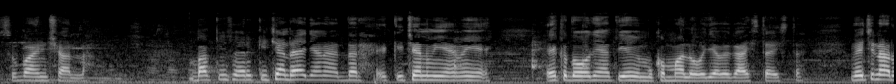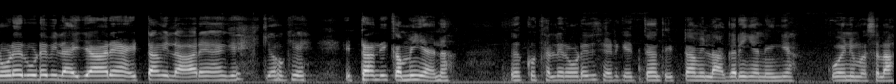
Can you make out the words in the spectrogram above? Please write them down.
ਸਵੇਰ ਇਨਸ਼ਾਅੱਲਾ। ਬਾਕੀ ਫਿਰ ਕਿਚਨ ਰਹਿ ਜਾਣਾ ਇੱਧਰ। ਕਿਚਨ ਵੀ ਐਵੇਂ ਹੈ ਇੱਕ ਦੋ ਦਿਨਾਂ ਤੇ ਇਹ ਵੀ ਮੁਕੰਮਲ ਹੋ ਜਾਵੇਗਾ ਆਹਿਸਤਾ ਆਹਿਸਤਾ ਵਿੱਚ ਨਾ ਰੋੜੇ ਰੂੜੇ ਵੀ ਲਾਈ ਜਾ ਰਹੇ ਆ, ਇੱਟਾਂ ਵੀ ਲਾ ਰਹੇ ਆਂਗੇ ਕਿਉਂਕਿ ਇੱਟਾਂ ਦੀ ਕਮੀ ਹੈ ਨਾ। ਵੇਖੋ ਥੱਲੇ ਰੋੜੇ ਵੀ ਸਿੱਟ ਕੇ ਇੱਟਾਂ ਤੇ ਇੱਟਾਂ ਵੀ ਲੱਗ ਰਹੀਆਂ ਨੇਗੀਆਂ। ਕੋਈ ਨਹੀਂ ਮਸਲਾ।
